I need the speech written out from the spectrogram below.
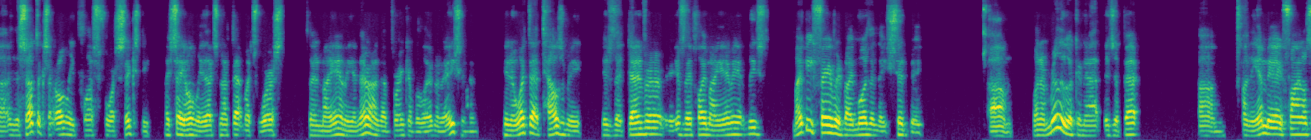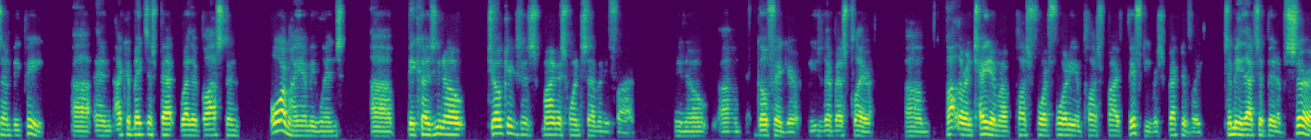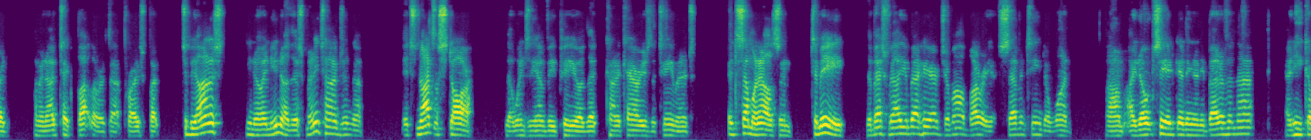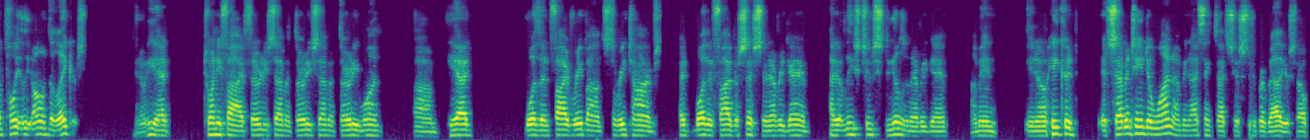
uh, and the Celtics are only plus four sixty. I say only. That's not that much worse than Miami, and they're on the brink of elimination. And you know what that tells me is that Denver, if they play Miami, at least might be favored by more than they should be. Um, what I'm really looking at is a bet um, on the NBA Finals MVP, uh, and I could make this bet whether Boston or Miami wins, uh, because you know Jokic is minus one seventy five. You know, um, go figure. He's their best player. Um, Butler and Tatum are plus four forty and plus five fifty respectively. To me, that's a bit absurd. I mean, I'd take Butler at that price, but to be honest, you know, and you know this many times in the, it's not the star that wins the MVP or that kind of carries the team, and it's it's someone else. And to me, the best value bet here, Jamal Murray at seventeen to one. Um, I don't see it getting any better than that. And he completely owned the Lakers. You know, he had 25, 37, 37, 31. Um, he had more than five rebounds three times, had more than five assists in every game had at least two steals in every game. I mean, you know, he could at 17 to 1. I mean, I think that's just super value. So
